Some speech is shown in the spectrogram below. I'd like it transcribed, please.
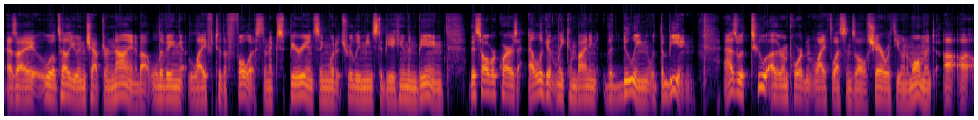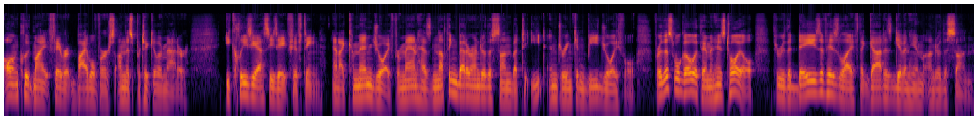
As I will tell you in chapter 9 about living life to the fullest and experiencing what it truly means to be a human being, this all requires elegantly combining the doing with the being. As with two other important life lessons I'll share with you in a moment, uh, uh I'll include my favorite Bible verse on this particular matter. Ecclesiastes 8:15 And I commend joy for man has nothing better under the sun but to eat and drink and be joyful for this will go with him in his toil through the days of his life that God has given him under the sun.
